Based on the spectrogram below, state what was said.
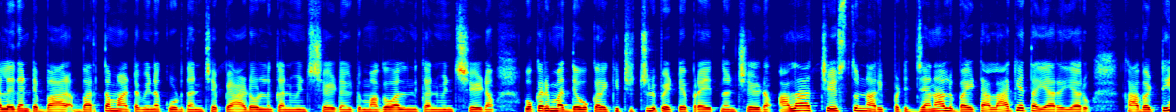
లేదంటే భర్త మాట వినకూడదు అని చెప్పి ఆడవాళ్ళని కన్విన్స్ చేయడం ఇటు మగవాళ్ళని కన్విన్స్ చేయడం ఒకరి మధ్య ఒకరికి చిచ్చులు పెట్టే ప్రయత్నం చేయడం. అలా చేస్తున్నారు. ఇప్పటి జనాలు బయట అలాగే తయారయ్యారు. కాబట్టి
